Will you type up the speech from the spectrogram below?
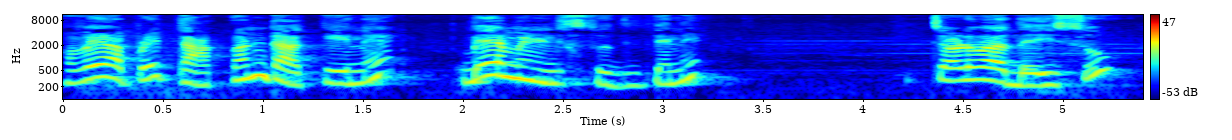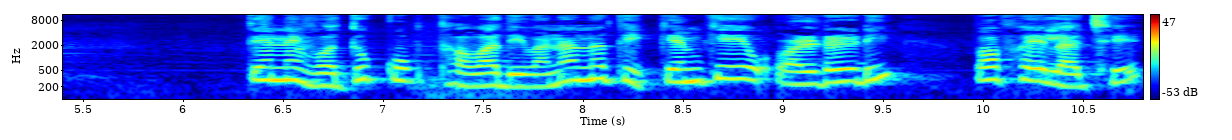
હવે આપણે ઢાંકણ ઢાંકીને બે મિનિટ સુધી તેને ચડવા દઈશું. તેને વધુ કૂક થવા દેવાના નથી કેમ કે એ ઓલરેડી બફેલા છે.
